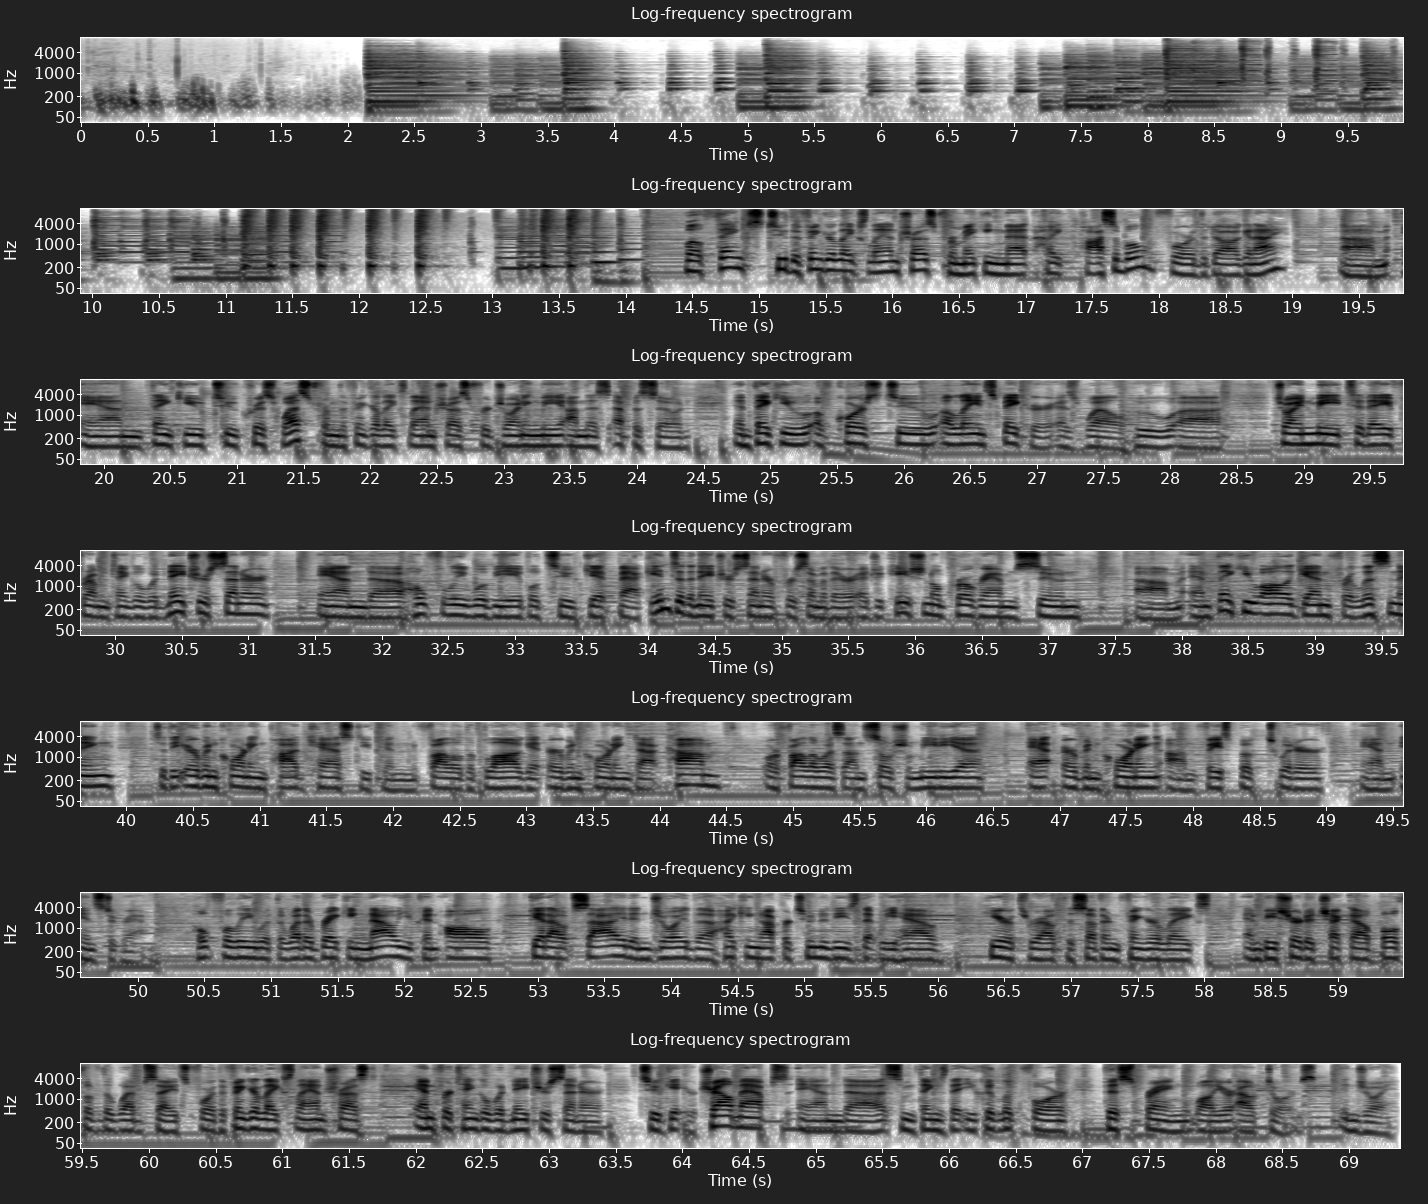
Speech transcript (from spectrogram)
Thanks to the Finger Lakes Land Trust for making that hike possible for the dog and I. Um, and thank you to Kris West from the Finger Lakes Land Trust for joining me on this episode. And thank you, of course, to Elaine Spacher as well, who uh, joined me today from Tanglewood Nature Center. And uh, hopefully, we'll be able to get back into the Nature Center for some of their educational programs soon. Um, and thank you all again for listening to the Urban Corning podcast. You can follow the blog at urbancorning.com or follow us on social media at Urban Corning on Facebook, Twitter, and Instagram. Hopefully, with the weather breaking now, you can all get outside, enjoy the hiking opportunities that we have here throughout the southern Finger Lakes, and be sure to check out both of the websites for the Finger Lakes Land Trust and for Tanglewood Nature Center to get your trail maps and uh, some things that you could look for this spring while you're outdoors. Enjoy.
